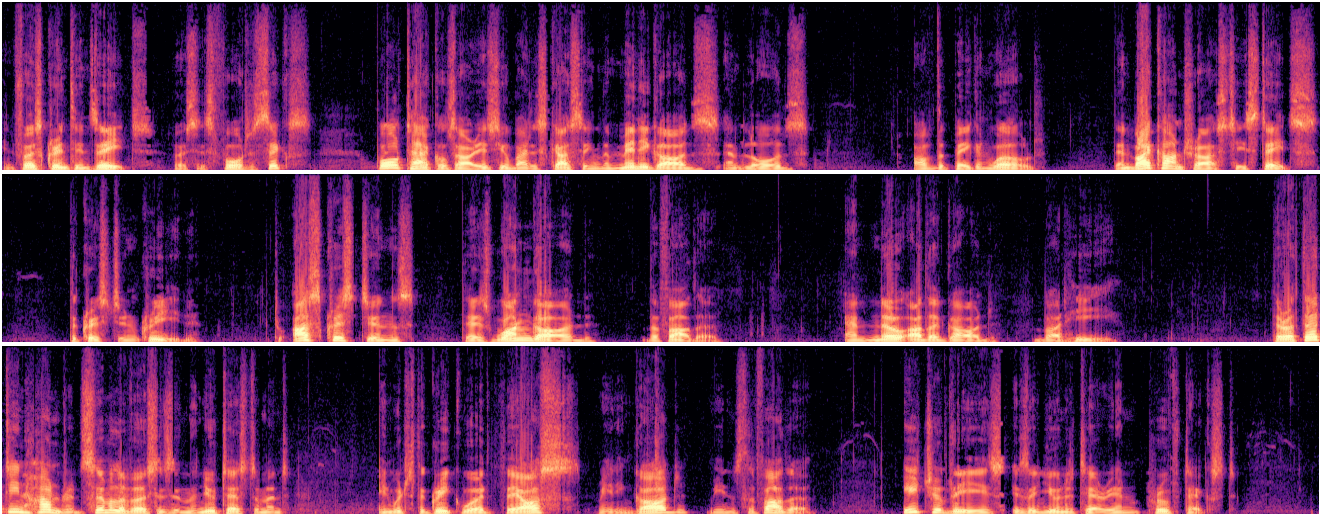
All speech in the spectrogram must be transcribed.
In 1 Corinthians 8, verses 4 to 6, Paul tackles our issue by discussing the many gods and lords of the pagan world. Then, by contrast, he states the Christian creed. To us Christians, there is one God, the Father, and no other God but He. There are 1,300 similar verses in the New Testament in which the Greek word theos, meaning God, means the Father. Each of these is a Unitarian proof text.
